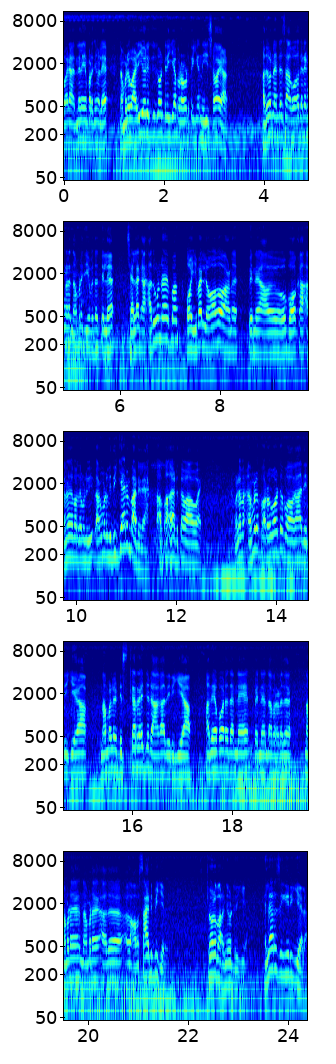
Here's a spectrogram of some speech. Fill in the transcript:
ഓരോ അന്നലെ ഞാൻ പറഞ്ഞ പോലെ നമ്മൾ വഴിയൊരുക്കിക്കൊണ്ടിരിക്കുക പ്രവർത്തിക്കുന്ന ഈശോയാണ്. അതുകൊണ്ട് എന്റെ സഹോദരങ്ങൾ നമ്മുടെ ജീവിതത്തിൽ ചില അതുകൊണ്ട് ഇപ്പം ഓ ഇവൻ ലോകമാണ് പിന്നെ പോക്ക അങ്ങനെ പറഞ്ഞ് നമ്മൾ നമ്മൾ വിധിക്കാനും പാടില്ല. അപ്പോൾ അതടുത്ത ഭാവമായി നമ്മൾ നമ്മൾ പുറകോട്ട് പോകാതിരിക്കുക നമ്മൾ ഡിസ്കറേജ്ഡ് ആകാതിരിക്കുക അതേപോലെ തന്നെ പിന്നെ എന്താ പറയണത് നമ്മുടെ നമ്മുടെ അത് അവസാനിപ്പിക്കരുത്. നമ്മൾ പറഞ്ഞുകൊണ്ടിരിക്കുക. എല്ലാവരും സ്വീകരിക്കുകയല്ല.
